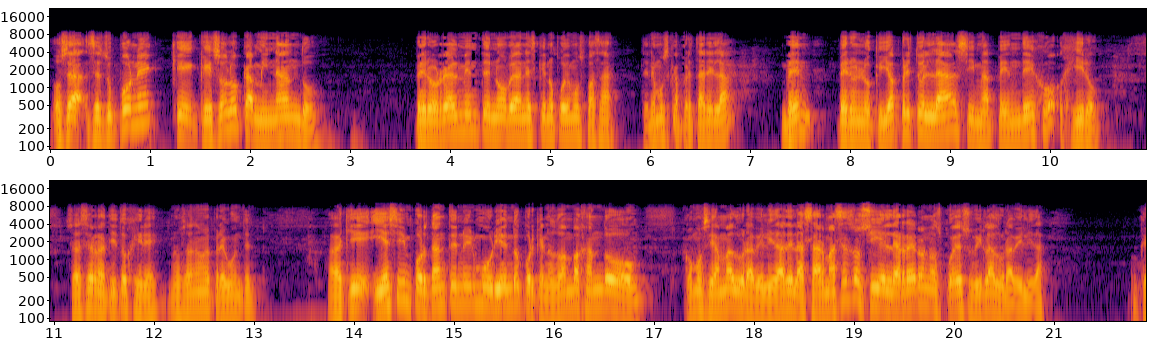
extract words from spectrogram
O sea, se supone que, que, solo caminando, pero realmente no, vean, es que no podemos pasar. Tenemos que apretar el A, ¿ven? Pero en lo que yo aprieto el A, si me apendejo, giro. O sea, hace ratito giré, no, o sea, no me pregunten. Aquí, y es importante no ir muriendo porque nos van bajando, ¿cómo se llama? Durabilidad de las armas. Eso sí, el herrero nos puede subir la durabilidad. ¿Ok?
